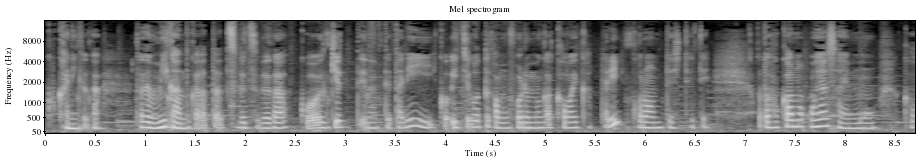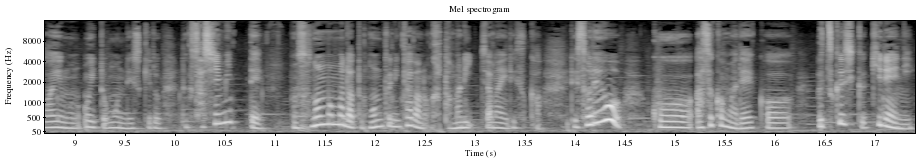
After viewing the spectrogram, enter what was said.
こう果肉が。例えばみかんとかだったらつぶつぶがこうギュッてなってたりこういちごとかもフォルムが可愛かったりコロンってしてて。あと他のお野菜も可愛いもの多いと思うんですけど刺身ってそのままだと本当にただの塊じゃないですか。でそれをこうあそこまでこう美しく綺麗に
